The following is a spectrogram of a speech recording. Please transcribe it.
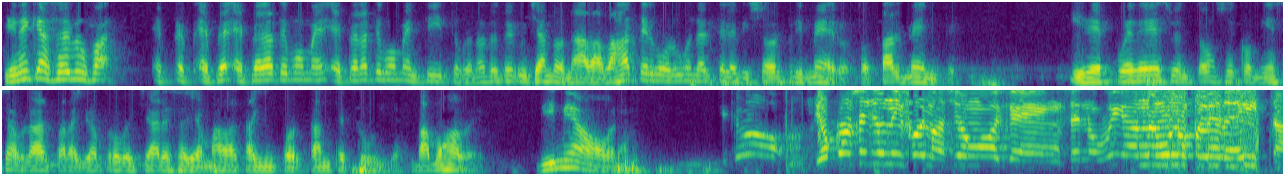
Tiene que hacerme un fa espérate un, espérate un momentito, que no te estoy escuchando nada. Bájate el volumen del televisor primero, totalmente. Y después de eso, entonces comienza a hablar para yo aprovechar esa llamada tan importante tuya. Vamos a ver. Dime ahora. Yo, yo conseguí una información hoy que en Senoví andan unos PLDistas,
